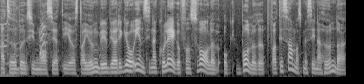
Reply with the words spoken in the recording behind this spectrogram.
Naturbruksgymnasiet i Östra Ljungby bjöd igår in sina kollegor från Svalöv och Bollerup för att tillsammans med sina hundar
